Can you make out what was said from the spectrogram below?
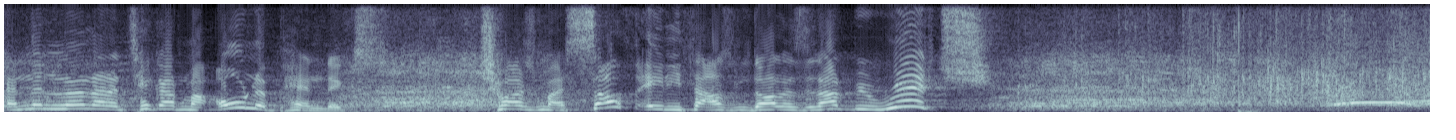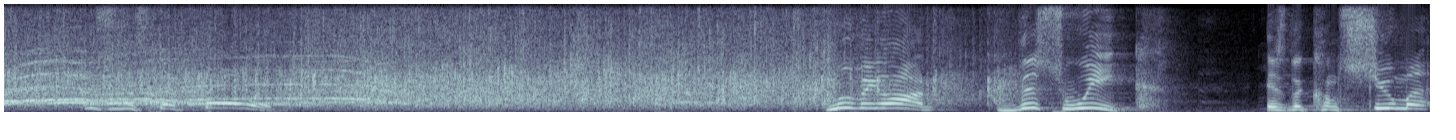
and then learned how to take out my own appendix, charge myself $80,000, and I'd be rich. This is a step forward. Moving on, this week, is the Consumer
